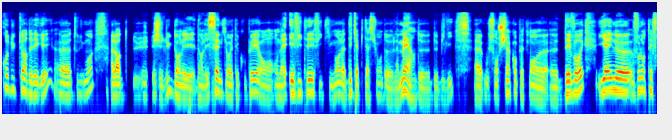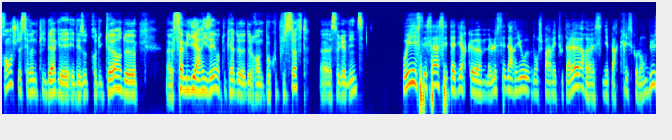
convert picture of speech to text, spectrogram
producteur délégué, euh, tout du moins. Alors, j'ai lu que dans les, dans les scènes qui ont été coupées, on, a évité effectivement la décapitation de la mère de, Billy, euh, ou son chien complètement euh, dévoré. Il y a une volonté franche de Steven Spielberg et, des autres producteurs de familiariser, en tout cas de, de, le rendre beaucoup plus soft, ce Gremlins? Oui, c'est ça, c'est-à-dire que le scénario dont je parlais tout à l'heure, signé par Chris Columbus,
